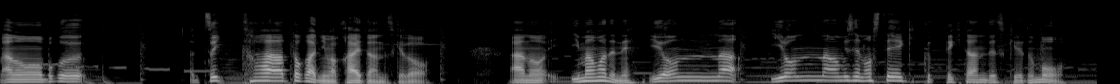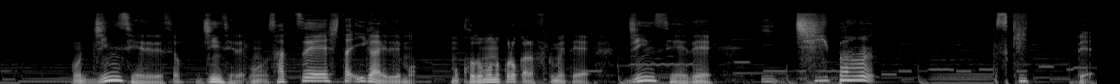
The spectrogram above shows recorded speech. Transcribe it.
あのー、僕、ツイッターとかには書いたんですけど、あの、今までね、いろんな、いろんなお店のステーキ食ってきたんですけれども、この人生でですよ。人生で。この撮影した以外でも、もう子供の頃から含めて、人生で一番好きって、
